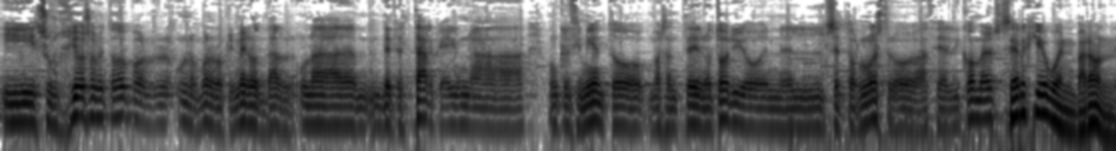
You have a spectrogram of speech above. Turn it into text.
y surgió sobre todo por uno, bueno lo primero dar una detectar que hay una, un crecimiento bastante notorio en el sector nuestro hacia el e-commerce Sergio Buenvarón,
